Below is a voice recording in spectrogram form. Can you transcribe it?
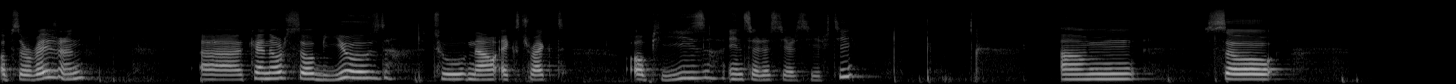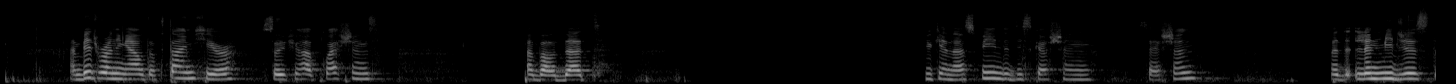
observation uh, can also be used to now extract OPEs in celestial CFT. Um, so I'm a bit running out of time here. So if you have questions about that, you can ask me in the discussion session. But let me just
